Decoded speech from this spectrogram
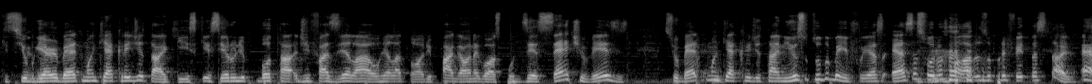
Que se o Gary Bettman quer acreditar que esqueceram de botar, de fazer lá o relatório e pagar o negócio por 17 vezes, se o Batman quer acreditar nisso, tudo bem. Foi essas foram as palavras do prefeito da cidade. É,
